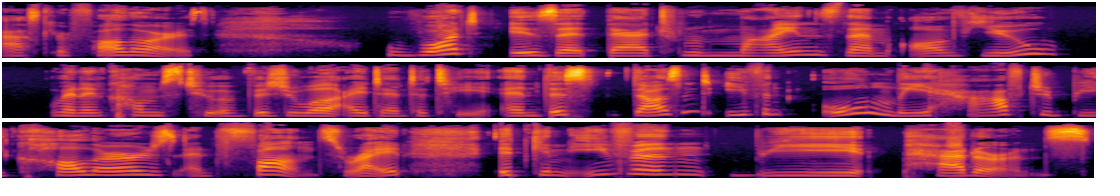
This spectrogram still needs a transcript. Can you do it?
Ask your followers. What is it that reminds them of you when it comes to a visual identity. And this doesn't even only have to be colors and fonts, right? It can even be patterns,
